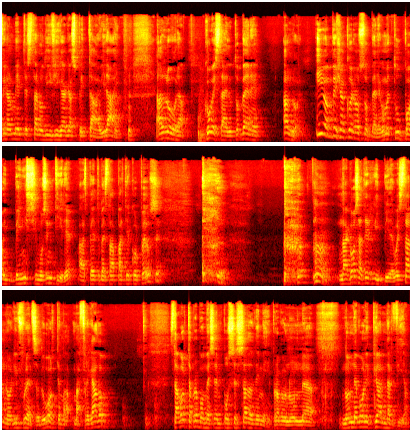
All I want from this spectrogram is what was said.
finalmente sta notifica che aspettavi, dai. Allora, come stai? Tutto bene? Allora, io invece ancora non sto bene, come tu puoi benissimo sentire. Aspetta, beh, sta a parte il colpo rosse. Una cosa terribile, quest'anno l'influenza due volte mi ha fregato. Stavolta proprio mi si è impossessata di me, proprio non, non ne vuole più andare via.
